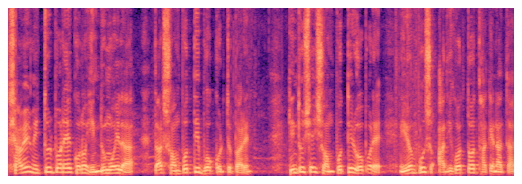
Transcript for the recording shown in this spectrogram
স্বামীর মৃত্যুর পরে কোনো হিন্দু মহিলা তার সম্পত্তি ভোগ করতে পারেন। কিন্তু সেই সম্পত্তির ওপরে নিরঙ্কুশ আধিপত্য থাকে না তার।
